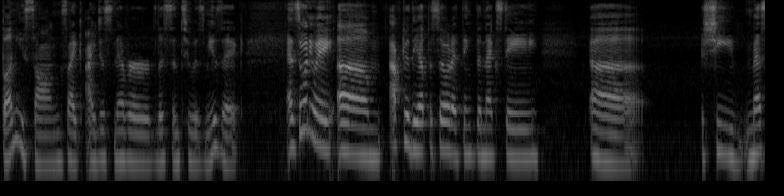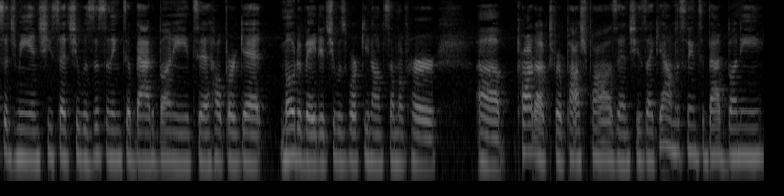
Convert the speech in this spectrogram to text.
Bunny songs. Like I just never listened to his music. And so anyway, um after the episode, I think the next day uh she messaged me and she said she was listening to Bad Bunny to help her get motivated. She was working on some of her uh product for Posh Paws and she's like, "Yeah, I'm listening to Bad Bunny."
